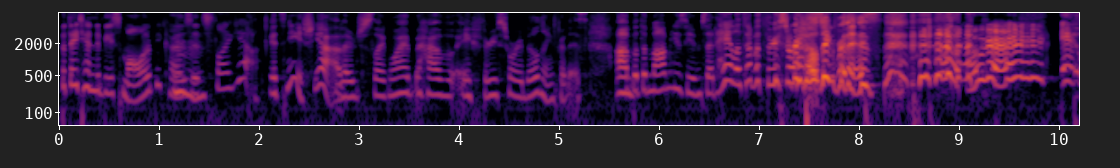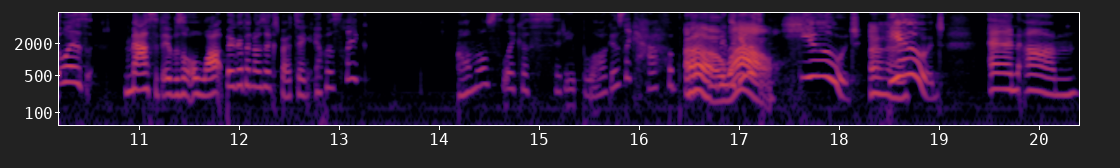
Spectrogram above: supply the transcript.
but they tend to be smaller because Mhm. it's like yeah, It's niche. Yeah. They're just like, why have a three story building for this? Um, but the Mob Museum said, hey, let's have a three story building for this. okay. It was massive. It was a lot bigger than I was expecting. It was like almost like a city block. It was like half a block. Oh. Like, it was wow. huge, Okay. huge. And um,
